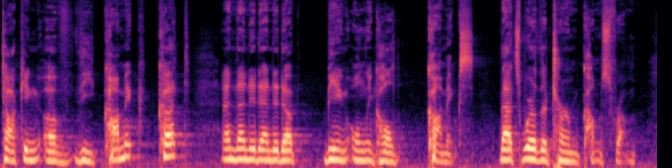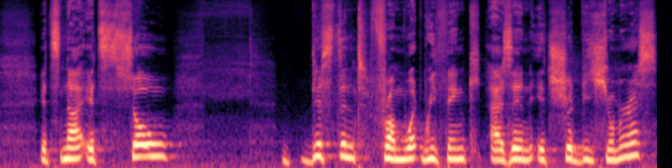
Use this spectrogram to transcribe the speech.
talking of the comic cut, and then it ended up being only called comics. That's where the term comes from. It's not, it's so distant from what we think, as in it should be humorous.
